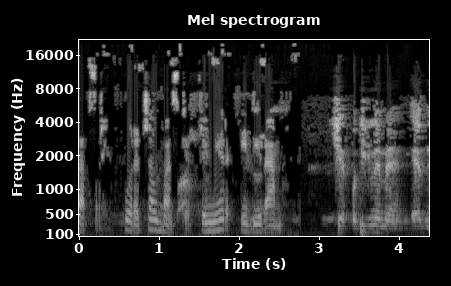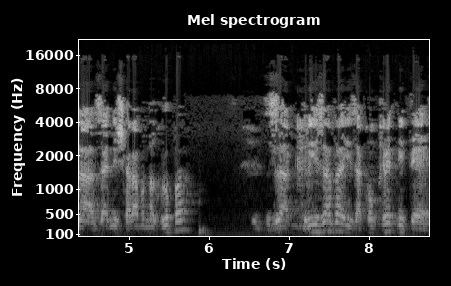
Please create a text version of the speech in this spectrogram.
затвори, порача албанскиот премиер Еди Рама. Ќе подигнеме една заедничка работна група за кризата и за конкретните е,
